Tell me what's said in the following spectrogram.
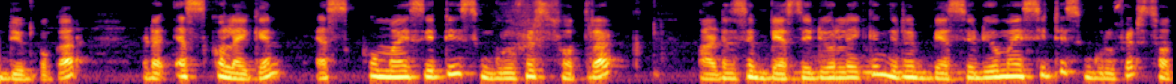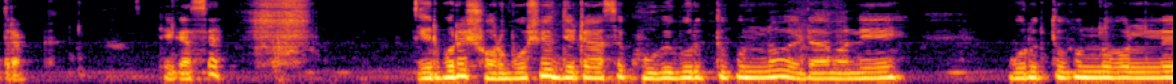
দুই প্রকার। এটা এসকোলাইকেন এসকোমাইসিটিস গ্রুপের ছত্রাক, আর এটা হচ্ছে ব্যাসিডিও লাইকেন যেটা ব্যাসিডিওমাইসিটিস গ্রুপের ছত্রাক। ঠিক আছে? এরপরে সর্বশেষ যেটা আছে খুবই গুরুত্বপূর্ণ, এটা মানে গুরুত্বপূর্ণ বললে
